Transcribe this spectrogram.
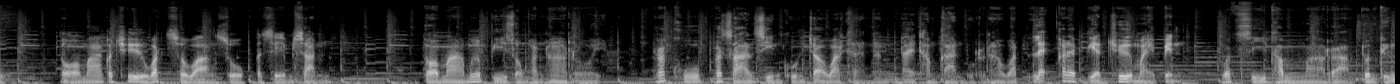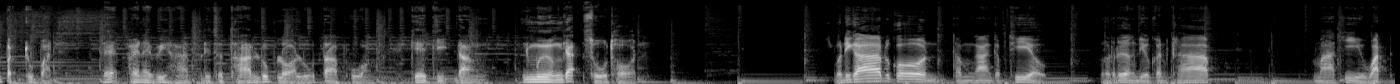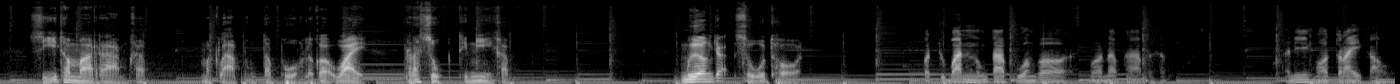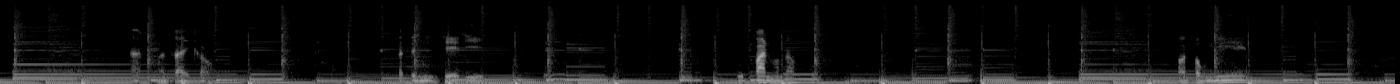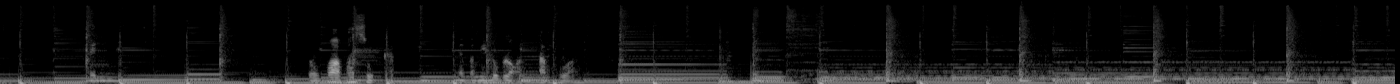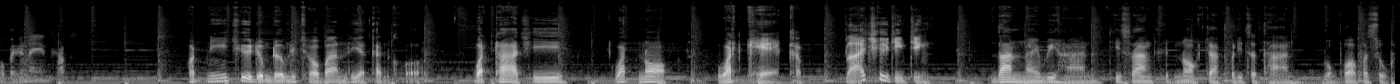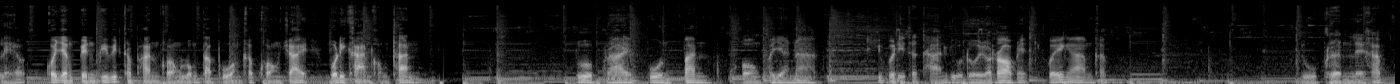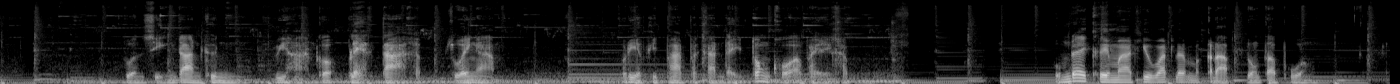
ต่อมาก็ชื่อวัดสว่างโศกเกษมสันต์ต่อมาเมื่อปี 2500 พระครูพระสารศีลคุณเจ้าวาดขณะนั้นได้ทำการบูรณาวัด และก็ได้เปลี่ยนชื่อใหม่เป็น วัดศรีธรรมารามจนถึงปัจจุบัน และภายในวิหารประดิษฐานรูปหล่อหลวงตาพวง เกจิดังในเมืองยะโสธรสวัสดีครับทุกคนทำงานกับเที่ยว เรื่องเดียวกันครับ มาที่วัดศรีธรรมารามครับ มากราบหลวงตาพวง แล้วก็ไหว้พระศุกร์ที่นี่ครับ เมืองยะโสธรปัจจุบันหลวงตาพวงก็มรณภาพนะครับ อันนี้หอไตรเก่านะหอไตรเก่าก็จะมีเจดีย์รูปปั้นของเราตอนตรงนี้ เป็นหลวงพ่อพระสุขครับ มีรูปหลอหลวงตาพวเข้าไปข้างในกันครับ วัดนี้ชื่อเดิมๆที่ชาวบ้านเรียกกันก็วัดท่าชี วัดนอก วัดแขกครับ หลายชื่อจริง ๆ ด้านในวิหารที่สร้างขึ้นนอกจากประดิษฐานหลวงพ่อพระสุขแล้ว ก็ยังเป็นพิพิธภัณฑ์ของหลวงตาพวงครับของใช้บริการของท่าน รูปลายปูนปั้นของพญานาคที่ประดิษฐานอยู่โดยรอบนี้สวยงามครับ ดูเพลินเลยครับ ส่วนสิงห์ด้านขึ้นวิหารก็แปลกตาครับ สวยงาม เรียบผิดพลาดประการใดต้องขออภัยเลยครับ ผมได้เคยมาที่วัดและมากราบหลวงตาพวง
